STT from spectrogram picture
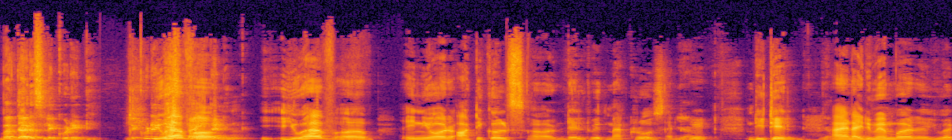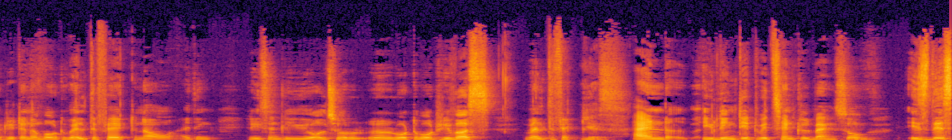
but there is liquidity. Liquidity You have is uh, tightening. you have uh, in your articles uh, dealt with macros at Yeah. great detail, Yeah. and I remember you had written about wealth effect. Now I think recently you also uh, wrote about reverse wealth effect. yes. and you linked it with central banks so Hmm. is this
